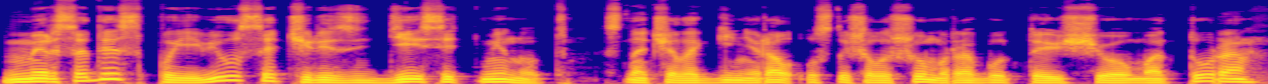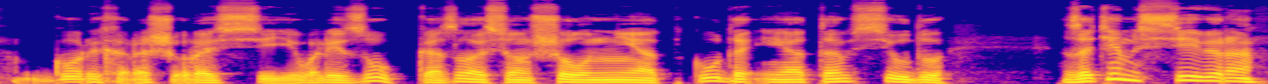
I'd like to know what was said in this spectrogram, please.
«Мерседес» появился через 10 минут. Сначала генерал услышал шум работающего мотора. Горы хорошо рассеивали звук. Казалось, он шел ниоткуда и отовсюду – Затем с севера,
